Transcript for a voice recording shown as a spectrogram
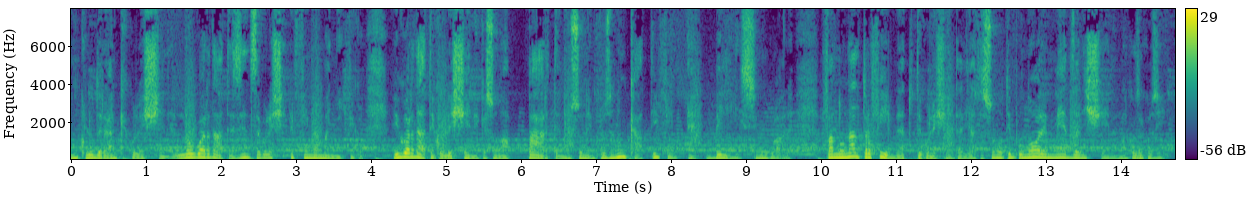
includere anche quelle scene. Lo guardate senza quelle scene, il film è magnifico. Vi guardate quelle scene che sono a parte, non sono incluse in un cut, il film è bellissimo uguale. Fanno un altro film, eh, tutte quelle scene tagliate, sono tipo un'ora e mezza di scena, una cosa così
